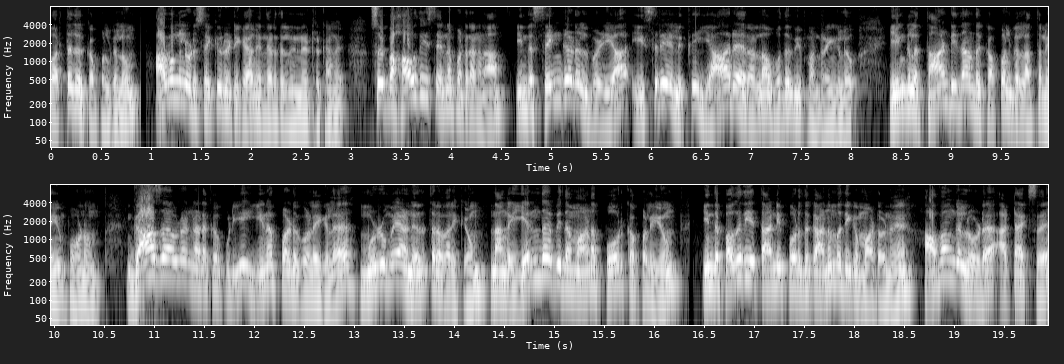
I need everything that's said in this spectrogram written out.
வர்த்தக கப்பல்களும் அவங்களோட செக்யூரிட்டிக்காக இந்த இடத்துல நின்றுட்டு இருக்காங்க. ஸோ இப்போ ஹவுதிஸ் என்ன பண்றாங்கன்னா இந்த செங்கடல் வழியாக இஸ்ரேலுக்கு யார் யாரெல்லாம் உதவி பண்ணுறீங்களோ எங்களை தாண்டி தான் அந்த கப்பல்கள் அத்தனையும் போகணும். காசாவில் நடக்கக்கூடிய இனப்படுகொலைகளை முழுமையாக நிறுத்துற வரைக்கும் நாங்கள் எந்த விதமான போர்க்கப்பலையும் இந்த பகுதியை தாண்டி போகிறதுக்கு அனுமதிக்க மாட்டோம்னு அவங்களோட அட்டாக்ஸை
